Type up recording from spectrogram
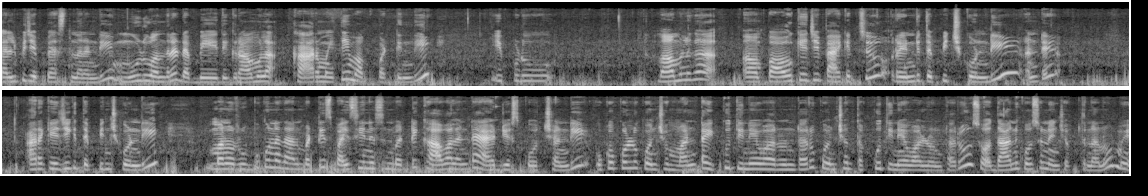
కలిపి చెప్పేస్తున్నానండి. మూడు వందల డెబ్బై ఐదు గ్రాముల కారం అయితే మాకు పట్టింది. ఇప్పుడు మామూలుగా పావు కేజీ ప్యాకెట్స్ రెండు తెప్పించుకోండి. అంటే అర కేజీకి తెప్పించుకోండి. మనం రుబ్బుకున్న దాన్ని బట్టి స్పైసీనెస్ని బట్టి కావాలంటే యాడ్ చేసుకోవచ్చు అండి ఒక్కొక్కళ్ళు కొంచెం మంట ఎక్కువ తినేవారు ఉంటారు కొంచెం తక్కువ తినేవాళ్ళు ఉంటారు. సో దానికోసం నేను చెప్తున్నాను. మే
